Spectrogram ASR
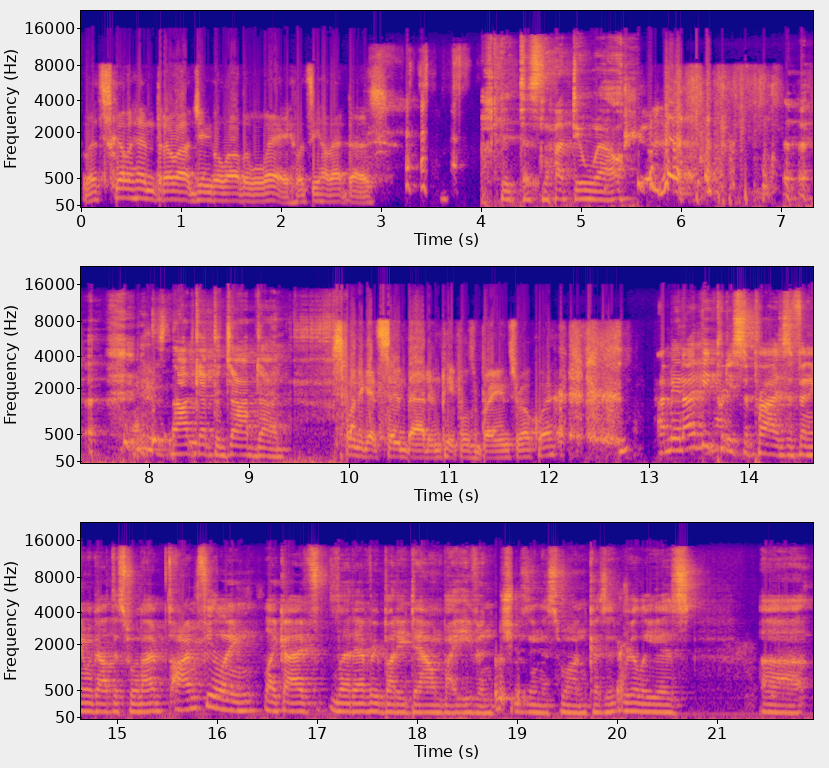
Let's go ahead and throw out Jingle All the Way. Let's see how that does. It does not do well. it does not get the job done. Just want to get Sinbad in people's brains real quick. I mean, I'd be pretty surprised if anyone got this one. I'm, I'm feeling like I've let everybody down by even choosing this one because it really is. Uh,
